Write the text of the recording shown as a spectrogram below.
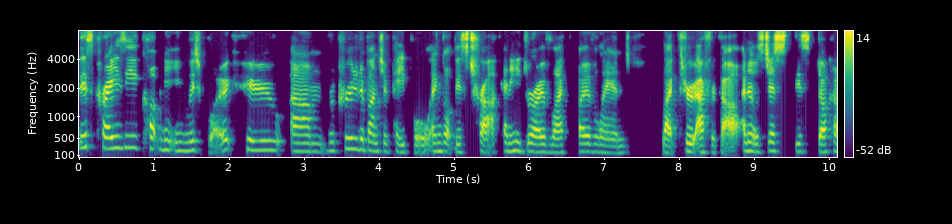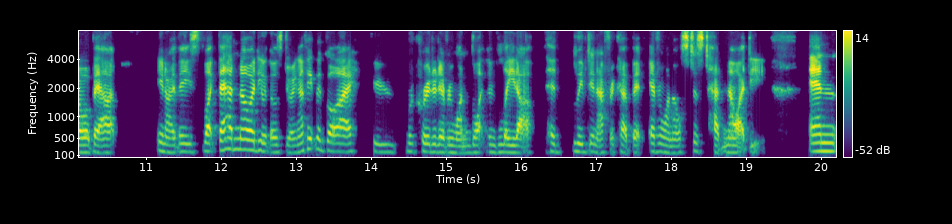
this crazy Cockney English bloke who um, recruited a bunch of people and got this truck and he drove like overland, like through Africa. And it was just this doco about, you know, these like they had no idea what they was doing. I think the guy who recruited everyone, like the leader, had lived in Africa, but everyone else just had no idea. And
